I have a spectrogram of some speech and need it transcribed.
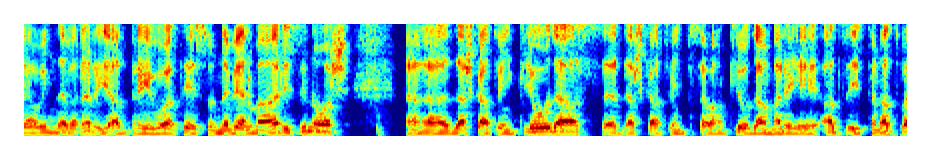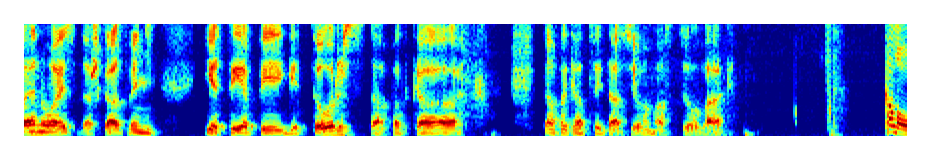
jau viņi nevar arī atbrīvoties. Un nevienmēr ir zinoši. Uh, dažkārt viņi kļūdās, dažkārt viņi par savām kļūdām arī atzīst un atvainojas, dažkārt viņi ietiepīgi turas, tāpat kā, tāpat kā citās jomās cilvēki. Halo!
